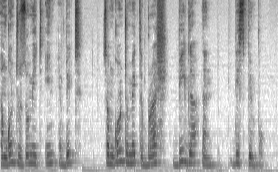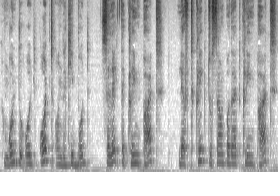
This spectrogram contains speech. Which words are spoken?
I'm going to zoom it in a bit. So I'm going to make the brush bigger than this pimple. I'm going to hold Alt on the keyboard, select the clean part, left click to sample that clean part,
